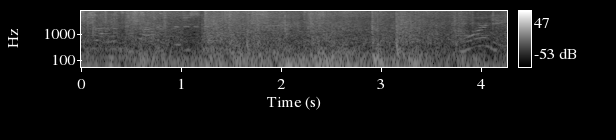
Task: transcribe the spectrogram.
Stratum shatterer dismantled. Warning.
